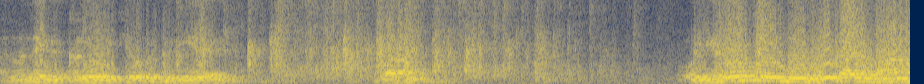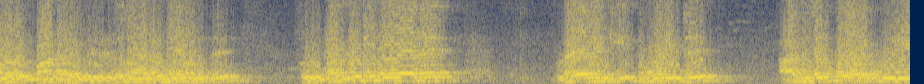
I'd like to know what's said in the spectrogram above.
அது வந்து எங்கள் கல்லூரிக்கு ஒரு பெரிய வரம். ஒரு எழுபத்தைந்து விழுக்காடு மாணவ மாணவர்கள் எல்லாருமே வந்து ஒரு பகுதி நேர வேலைக்கு போயிட்டு அதுல இருந்து வரக்கூடிய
